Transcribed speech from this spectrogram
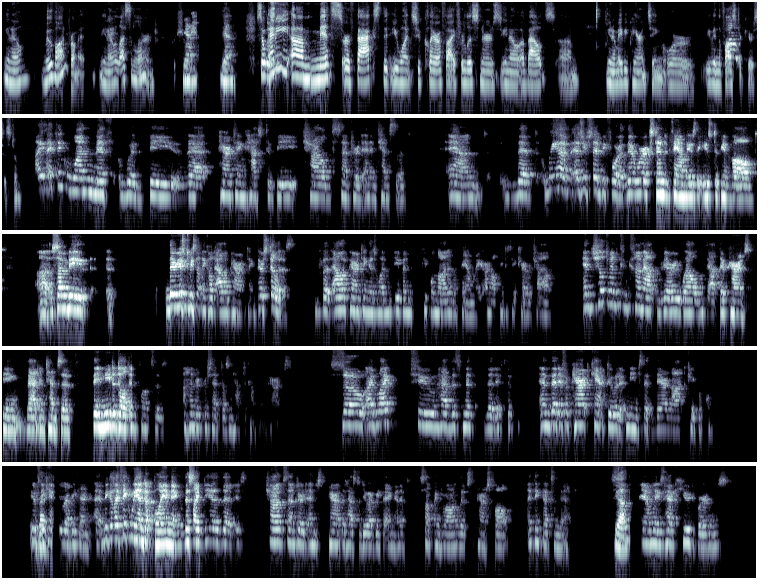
you know move on from it. You know, a lesson learned for sure. Yeah. yeah. So, any um, myths or facts that you want to clarify for listeners, you know, about, um, you know, maybe parenting or even the foster care system? I, I think one myth would be that parenting has to be child centered and intensive. And that we have, as you said before, there were extended families that used to be involved. Uh, somebody there used to be something called alloparenting. There still is. But alloparenting is when even people not in the family are helping to take care of a child. And children can come out very well without their parents being that intensive. They need adult influences. 100% doesn't have to come from the parents. So I'd like to have this myth that if the and that if a parent can't do it, it means that they're not capable if right. they can't do everything. Uh, because I think we end up blaming this idea that it's child centered and it's the parent that has to do everything. And if something's wrong, that it's the parent's fault. I think that's a myth. Yeah. Some families have huge burdens,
